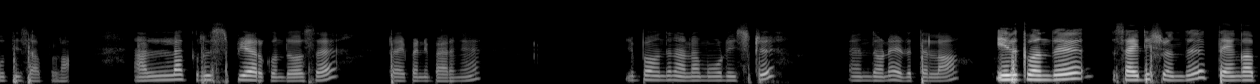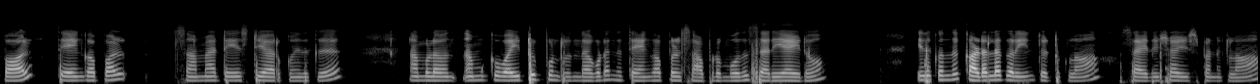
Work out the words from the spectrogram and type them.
ஊற்றி சாப்பிட்லாம். நல்லா கிறிஸ்பியாக இருக்கும் தோசை. ட்ரை பண்ணி பாருங்கள் இப்போ வந்து நல்லா மூடிச்சிட்டு வெந்தோடனே எடுத்துடலாம். இதுக்கு வந்து சைட் டிஷ் வந்து தேங்காய் பால். தேங்காய் பால் செம்ம டேஸ்டியாக இருக்கும் இதுக்கு. நம்மளை வந்து நமக்கு வயிற்றுப்புண் இருந்தால் கூட இந்த தேங்காய் பால் சாப்பிடும்போது சரியாயிடும். இதுக்கு வந்து கடலைக்கறியும் தொட்டுக்கலாம். சைடிஷாக யூஸ் பண்ணிக்கலாம்.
